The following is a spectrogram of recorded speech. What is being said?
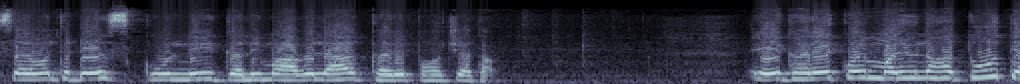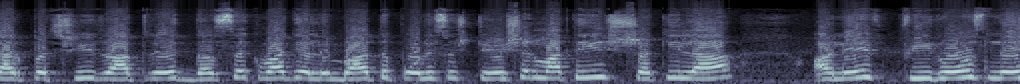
સેવન્થ ડે સ્કૂલની ગલીમાં આવેલા ઘરે પહોંચ્યા હતા એ ઘરે કોઈ મળ્યું ન હતું ત્યાર પછી રાત્રે દસેક વાગે લિંબાયત પોલીસ સ્ટેશનમાંથી શકીલા અને ફિરોઝને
